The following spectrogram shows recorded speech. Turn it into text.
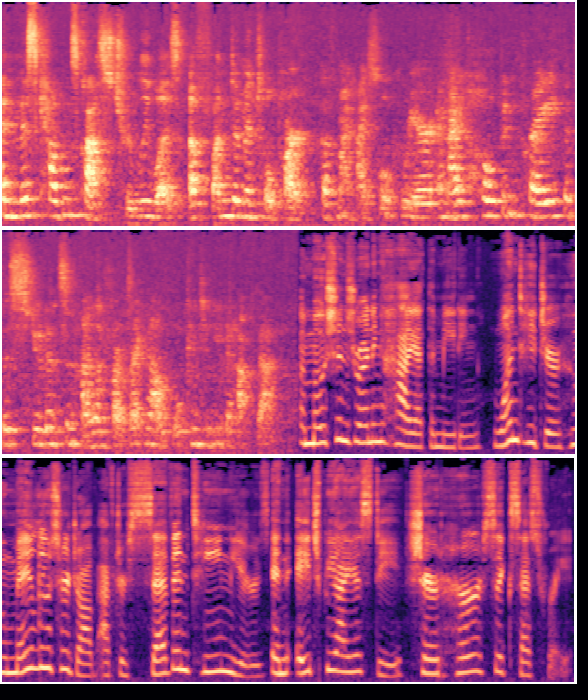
And Miss Cowden's class truly was a fundamental part of my high school career, and I hope and pray that the students in Highland Park right now will continue to have that. Emotions running high at the meeting. One teacher who may lose her job after 17 years in HPISD shared her success rate.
